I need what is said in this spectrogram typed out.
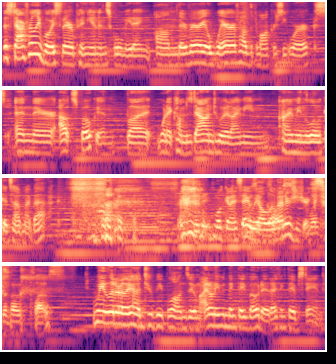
The staff really voiced their opinion in school meeting. Um, they're very aware of how the democracy works, and they're outspoken. But when it comes down to it, I mean, I mean, the little kids have my back. what can I say? Was we it all love energy drinks. Was the vote close? We literally had two people on Zoom. I don't even think they voted. I think they abstained.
